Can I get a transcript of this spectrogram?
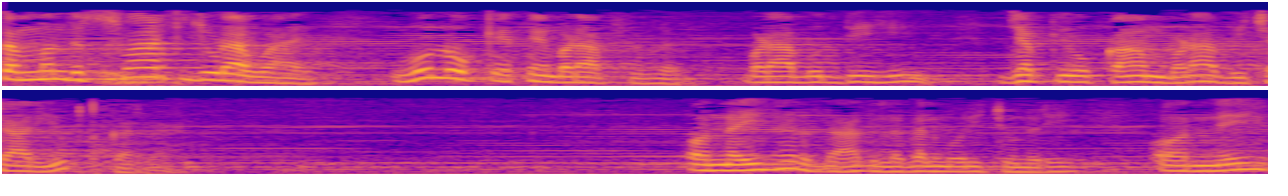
संबंध स्वार्थ जुड़ा हुआ है, वो लोग कहते हैं बड़ा फूहर। बड़ा बुद्धिहीन, जबकि वो काम बड़ा विचार युक्त कर रहे हैं। और नैहर दाग लगन मोरी चुनरी, और नेह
